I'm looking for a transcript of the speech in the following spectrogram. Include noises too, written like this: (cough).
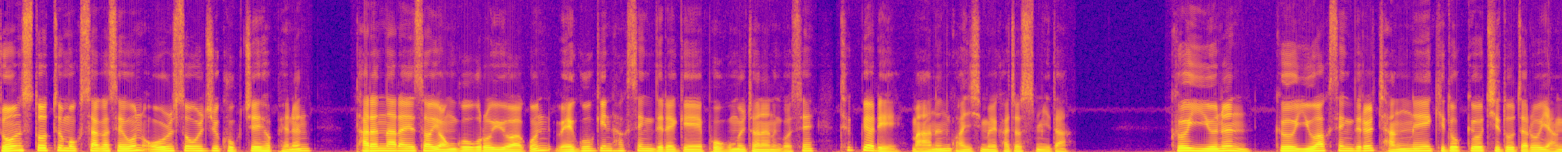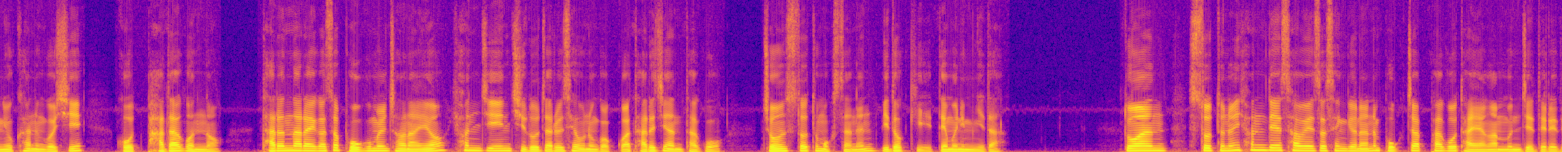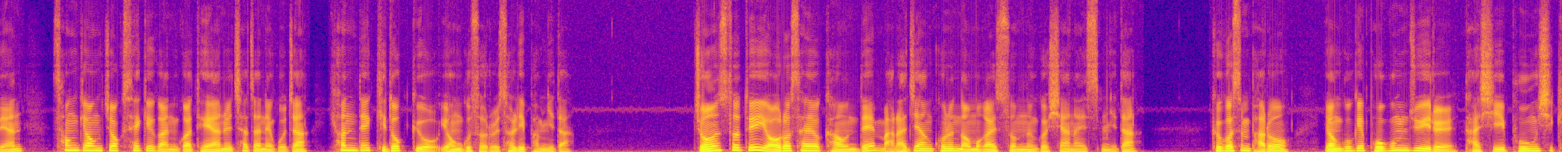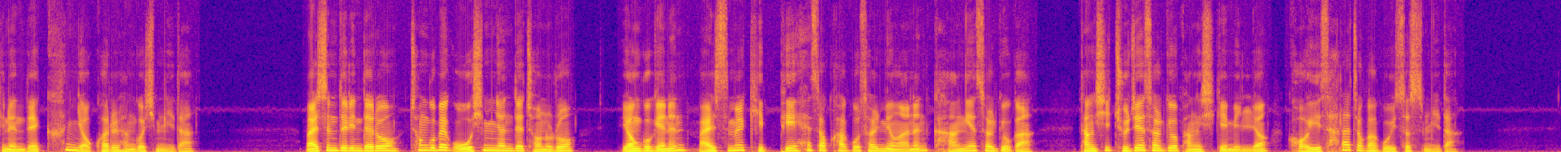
존 스토트 목사가 세운 올소울즈 국제협회는 다른 나라에서 영국으로 유학 온 외국인 학생들에게 복음을 전하는 것에 특별히 많은 관심을 가졌습니다. 그 이유는 그 유학생들을 장래의 기독교 지도자로 양육하는 것이 곧 바다 건너 다른 나라에 가서 복음을 전하여 현지인 지도자를 세우는 것과 다르지 않다고 존 스토트 목사는 믿었기 때문입니다. 또한 스토트는 현대 사회에서 생겨나는 복잡하고 다양한 문제들에 대한 성경적 세계관과 대안을 찾아내고자 현대 기독교 연구소를 설립합니다. 존 스토트의 여러 사역 가운데 말하지 않고는 넘어갈 수 없는 것이 하나 있습니다. 그것은 바로 영국의 복음주의를 다시 부흥시키는 데 큰 역할을 한 것입니다. 말씀드린 대로 1950년대 전후로 영국에는 말씀을 깊이 해석하고 설명하는 강의 설교가 당시 주제 설교 방식에 밀려 거의 사라져가고 있었습니다.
